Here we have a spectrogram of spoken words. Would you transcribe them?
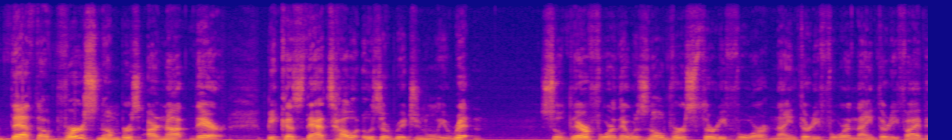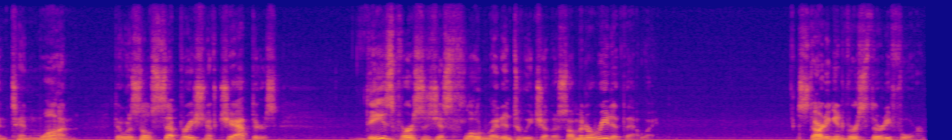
that the verse numbers are not there because that's how it was originally written. So therefore there was no verse 34, 934 and 935 and 10:1. There was no separation of chapters. These verses just flowed right into each other. So I'm going to read it that way starting in verse 34.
